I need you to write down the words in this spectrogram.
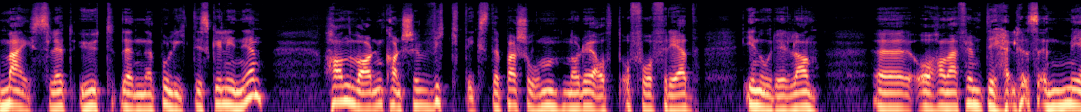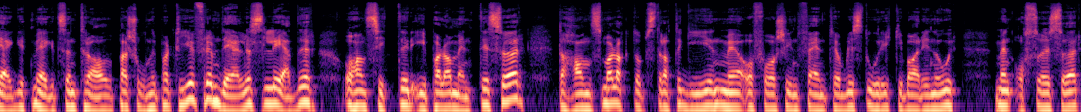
meislet ut denne politiske linjen. Han var den kanskje viktigste personen når det gjaldt å få fred i Nord-Irland. Eh, og han er fremdeles en meget, meget sentral person i partiet. Fremdeles leder, og han sitter i parlamentet i sør. Det er han som har lagt opp strategien med å få Sinn Fein til å bli store, ikke bare i nord, men også i sør.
